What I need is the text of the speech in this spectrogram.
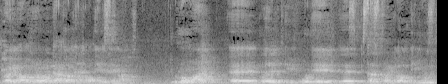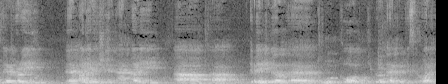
try it out your laptop and obtain the same numbers. provide uh, reliability for the uh, status oracle, we use a very uh, highly efficient and highly um, uh, available uh, tool called multiple that is provided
